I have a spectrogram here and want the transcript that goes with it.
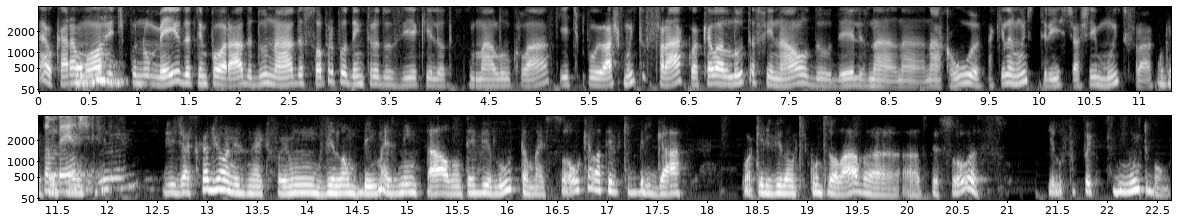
É, o cara morre, ser. tipo, no meio da temporada, do nada, só pra poder introduzir aquele outro maluco lá. Que, tipo, eu acho muito fraco. Aquela luta final do, deles na, na, na rua, aquilo é muito triste, eu achei muito fraco. Também diferente de, de Jessica Jones, né? Que foi um vilão bem mais mental, não teve luta, mas só o que ela teve que brigar com aquele vilão que controlava as pessoas, aquilo foi muito bom.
